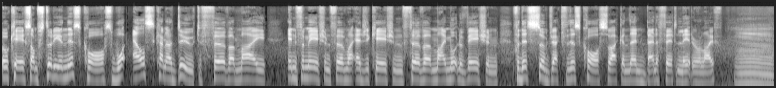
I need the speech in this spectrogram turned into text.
okay, so I'm studying this course, what else can I do to further my information, further my education, further my motivation for this subject, for this course, so I can then benefit later in life? Hmm,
